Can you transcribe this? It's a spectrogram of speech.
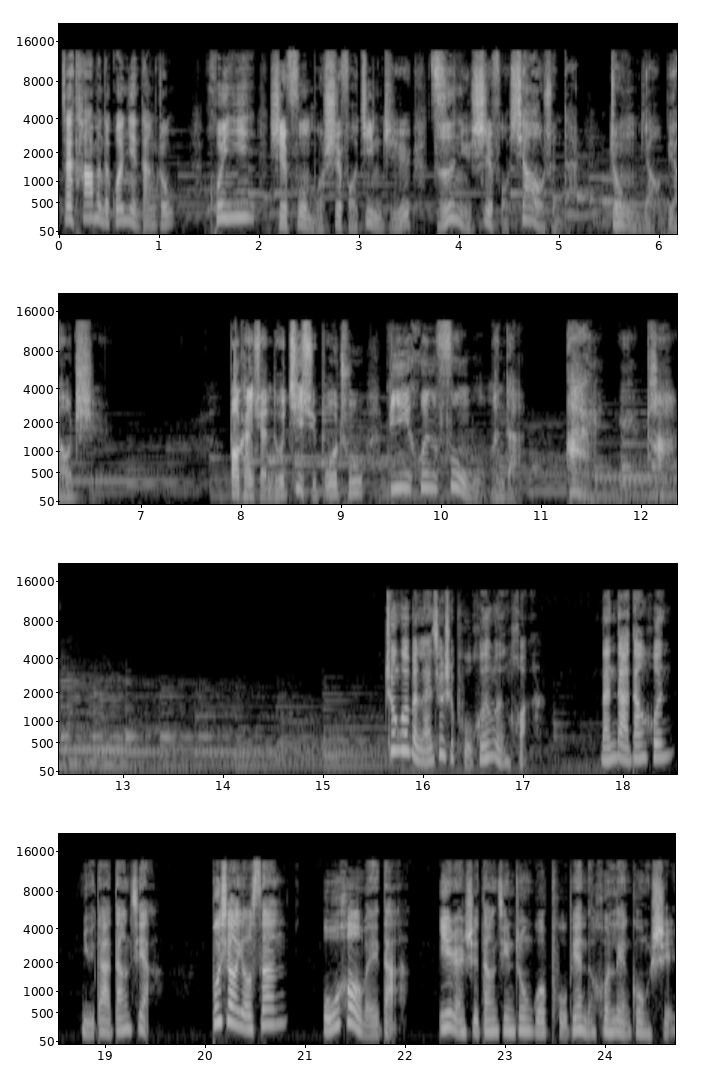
在他们的观念当中，婚姻是父母是否尽职、子女是否孝顺的重要标尺。报刊选读继续播出：逼婚父母们的爱与怕。中国本来就是普婚文化，男大当婚，女大当嫁，不孝有三，无后为大。依然是当今中国普遍的婚恋共识。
